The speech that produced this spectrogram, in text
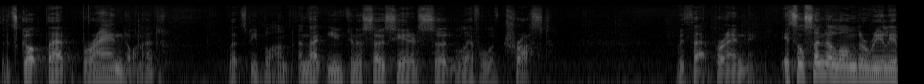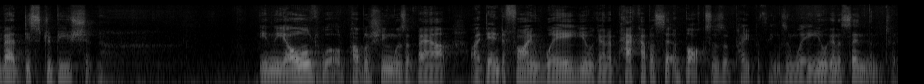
that it's got that brand on it, let's be blunt, and that you can associate a certain level of trust with that branding. It's also no longer really about distribution. In the old world, publishing was about identifying where you were going to pack up a set of boxes of paper things and where you were going to send them to.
